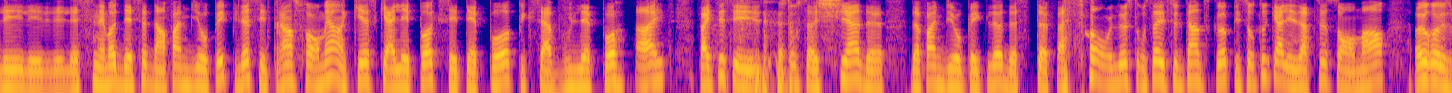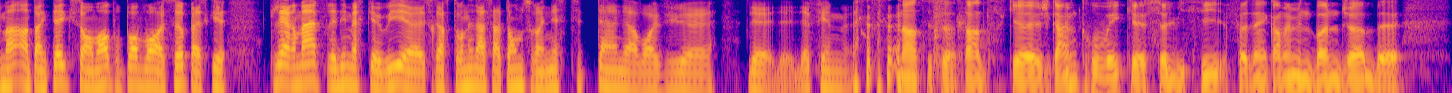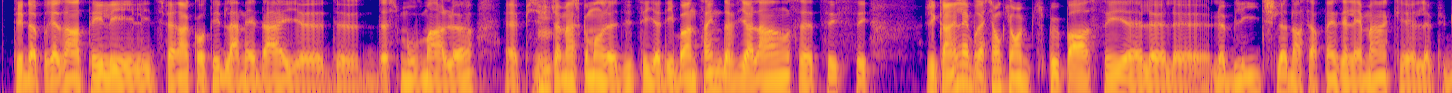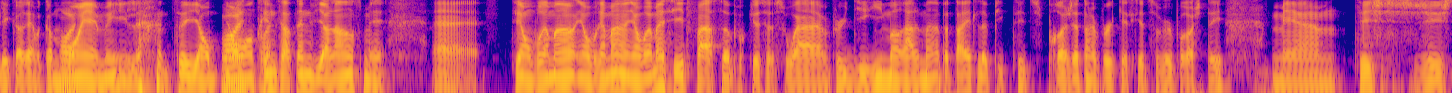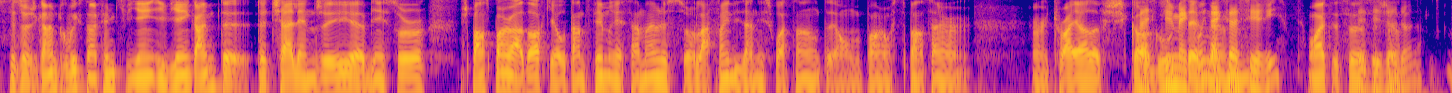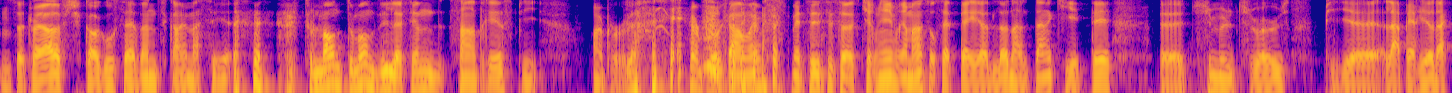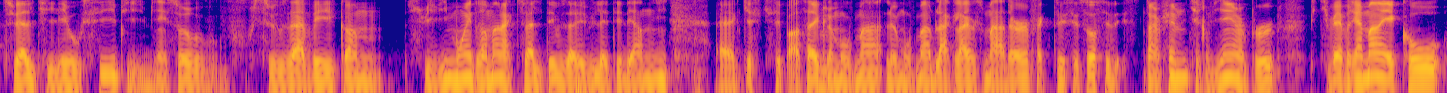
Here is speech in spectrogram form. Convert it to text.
le cinéma décide d'en faire une biopic, puis là, c'est transformé en qu'est-ce qu'à l'époque, c'était pas, puis que ça voulait pas être. Fait tu sais, je trouve ça chiant de, faire une biopic, là, de cette façon-là. Je trouve ça insultant, en tout cas, puis surtout quand les artistes sont morts, heureusement, en tant que tels, qu'ils sont morts pour pas voir ça, parce que, clairement, Freddie Mercury euh, serait retourné dans sa tombe sur un esti de temps d'avoir vu... Euh, le, film. non, c'est ça. Tandis que j'ai quand même trouvé que celui-ci faisait quand même une bonne job euh, de présenter les, différents côtés de la médaille euh, de, ce mouvement-là. Euh, puis mm. justement, comme on l'a dit, il y a des bonnes scènes de violence. Euh, c'est j'ai quand même l'impression qu'ils ont un petit peu passé le, bleach là, dans certains éléments que le public aurait comme moins aimé. Là. ils ont, ils ont montré une certaine violence, mais ils ont vraiment ils ont vraiment ils ont vraiment essayé de faire ça pour que ce soit un peu guéri moralement peut-être là puis que tu projettes un peu qu'est-ce que tu veux projeter. Mais euh, c'est ça j'ai quand même trouvé que c'est un film qui vient il vient quand même te, te challenger euh, bien sûr. Je pense pas un hasard qu'il y ait autant de films récemment là, sur la fin des années 60 on peut aussi penser à un, Trial of Chicago ben, Steve McQueen avec sa série Ouais, c'est ça. C'est déjà là. Ce Trial of Chicago 7, c'est quand même assez. tout le monde, tout le monde dit le film centriste, puis un peu, là. un peu quand même. Mais tu sais, c'est ça, qui revient vraiment sur cette période-là dans le temps qui était euh, tumultueuse. Puis euh, la période actuelle qui l'est aussi. Puis bien sûr, si vous avez comme suivi moindrement l'actualité, vous avez vu l'été dernier euh, qu'est-ce qui s'est passé avec le mouvement le mouvement Black Lives Matter. Fait que c'est ça, c'est un film qui revient un peu, puis qui fait vraiment écho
